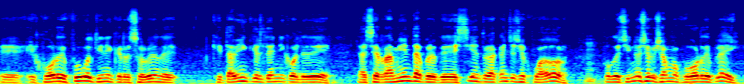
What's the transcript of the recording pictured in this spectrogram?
el jugador de fútbol tiene que resolver que está bien que el técnico le dé las herramientas, pero que decida dentro de la cancha es el jugador. Mm. Porque si no, se lo llama jugador de play.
